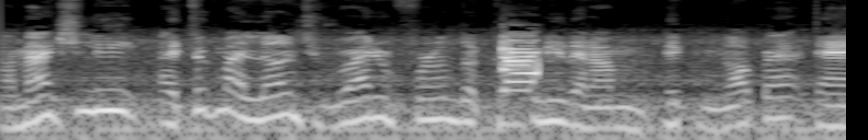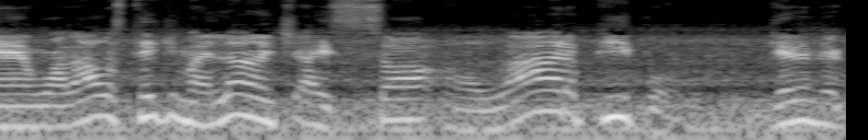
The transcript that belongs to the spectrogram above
I'm actually, I took my lunch right in front of the company that I'm picking up at. And while I was taking my lunch, I saw a lot of people get in their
